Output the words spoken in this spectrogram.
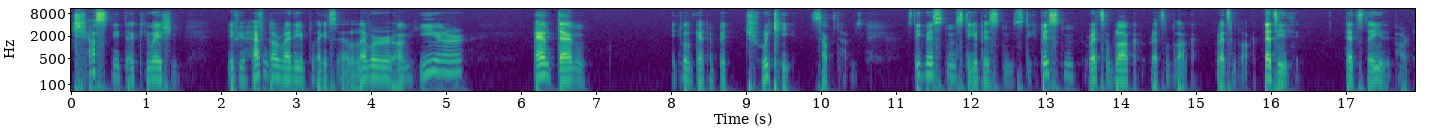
just need the activation. If you haven't already, place a lever on here and then it will get a bit tricky sometimes. Sticky piston, sticky piston, sticky piston, redstone block, redstone block, redstone block. That's easy. That's the easy part.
